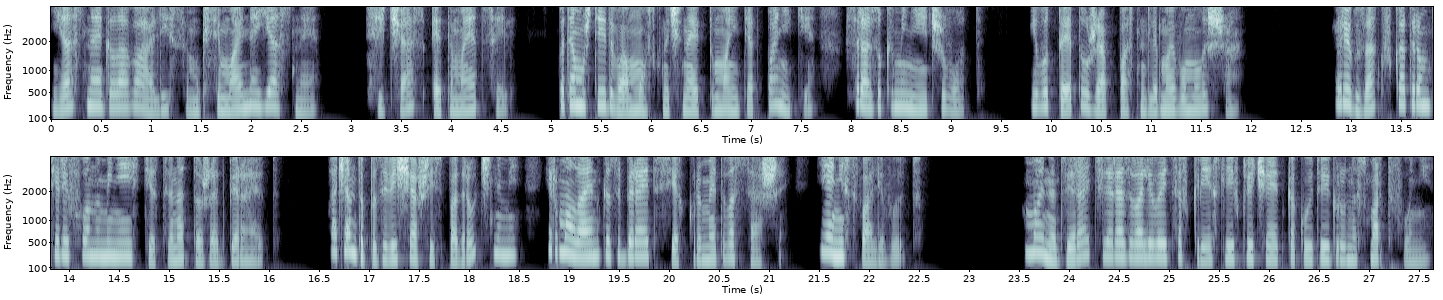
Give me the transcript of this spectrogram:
Ясная голова, Алиса, максимально ясная. Сейчас это моя цель потому что едва мозг начинает туманить от паники, сразу каменеет живот. И вот это уже опасно для моего малыша. Рюкзак, в котором телефон у меня, естественно, тоже отбирают. О чем-то позавещавшись с подручными, Ермолаенко забирает всех, кроме этого Саши, и они сваливают. Мой надзиратель разваливается в кресле и включает какую-то игру на смартфоне.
